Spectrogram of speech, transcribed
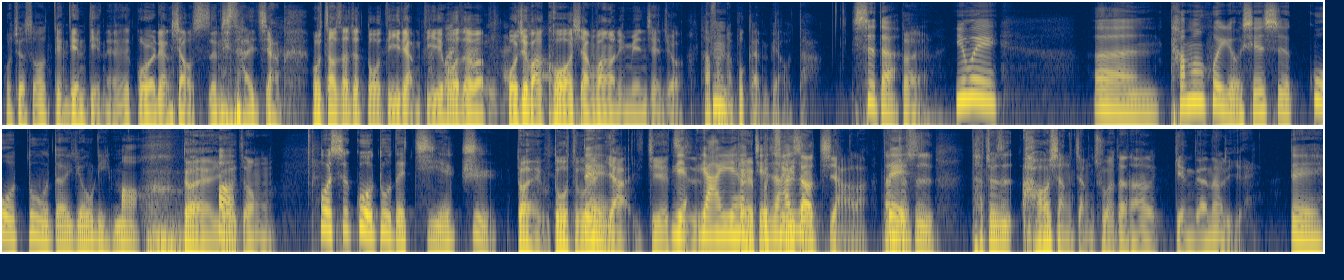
我就说点点点的，过了两小时你才讲，我早知道就多滴两滴，或者我就把扩香放到你面前就，他反而不敢表达。嗯、是的，对，因为。嗯，他们会有些是过度的有礼貌，对，有一种，或是过度的节制，对，过度的压节制，压抑和节制，不至于到假了，但就是他就是好想讲出来，但他都僵在那里，对。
